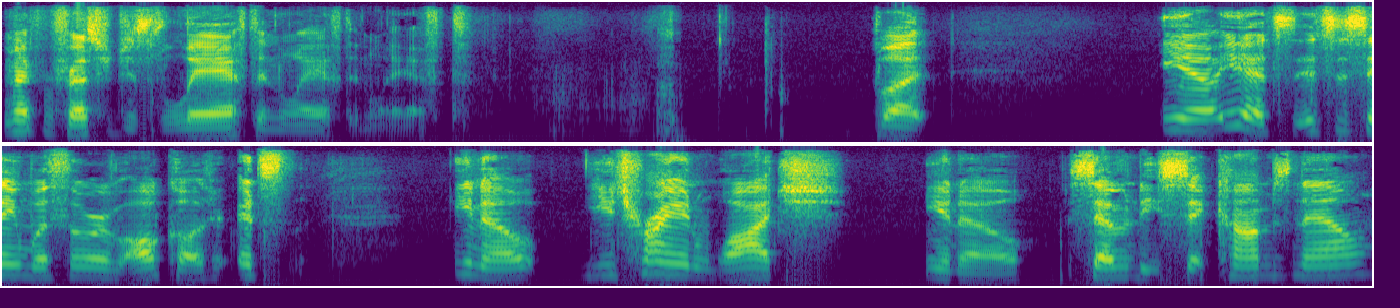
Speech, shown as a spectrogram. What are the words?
my professor just laughed and laughed and laughed. But you know, yeah, it's it's the same with sort of all culture. It's you know, you try and watch, you know, 70s sitcoms now,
